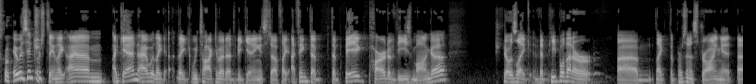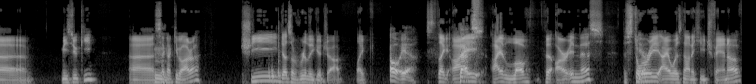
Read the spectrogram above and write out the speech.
it was interesting. Like, um, again, I would like like we talked about at the beginning and stuff. Like, I think the the big part of these manga shows like the people that are um like the person that's drawing it, uh, Mizuki, uh, Hmm. Sakakibara. She does a really good job. Like, Oh yeah, like I That's- I love the art in this. The story I was not a huge fan of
